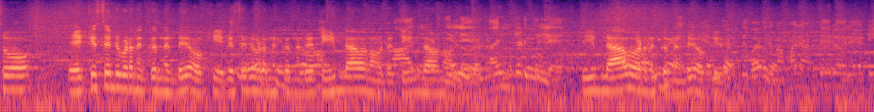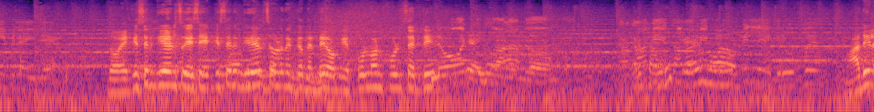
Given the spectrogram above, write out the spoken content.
സോ എ കെ സെന്റ് ഇവിടെ നിൽക്കുന്നുണ്ട്. ഓക്കെ എ കെ സെന്റ് ഇവിടെ നിൽക്കുന്നുണ്ട്. ടീം ലാവ നോട്ടെ ടീം ലാവ നോട്ടെ ടീം ലാവ ഇവിടെ നിൽക്കുന്നുണ്ട്. Okay A K saint girls A K saint girls ഇവിടെ നിൽക്കുന്നുണ്ട്. Okay full on full set അതിൽ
